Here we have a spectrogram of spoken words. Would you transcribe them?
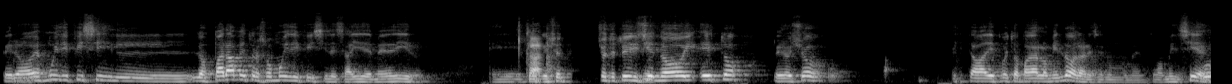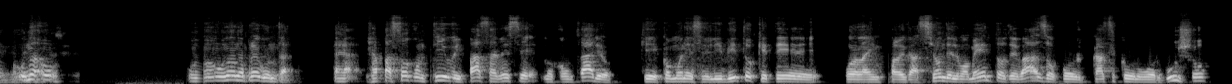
Pero es muy difícil, los parámetros son muy difíciles ahí de medir. Eh, porque yo, te estoy diciendo hoy esto, pero yo estaba dispuesto a pagar los mil dólares en un momento, o mil cien. Una, una, pregunta. Eh, ¿Ya pasó contigo y pasa a veces lo contrario? Que como en ese librito que te, por la impalgación del momento te vas o por casi con un orgullo,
